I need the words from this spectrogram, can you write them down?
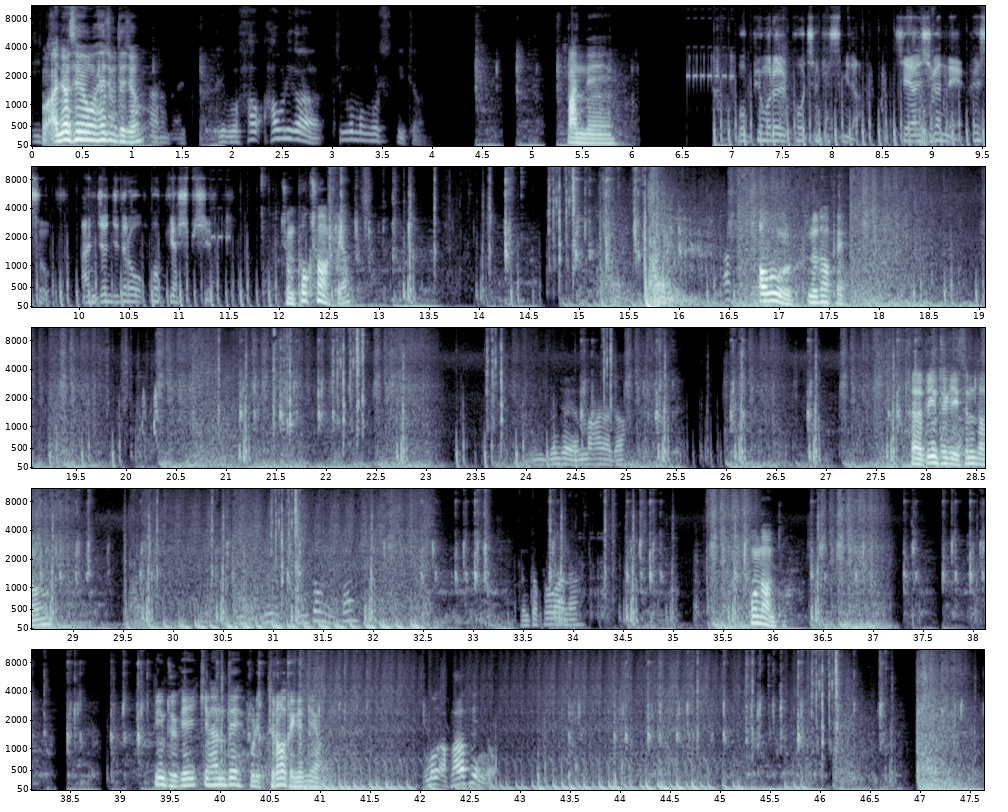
어, 안녕하세요 해주면 되죠 아니 뭐 하, 하울이가 친구 먹은 걸 수도 있잖아 맞네 목표물을 포착했습니다. 제한 시간 내 회수 안전지대로 복귀하십시오. 중 폭충할게요 어우 눈 앞에 먼저 연막 하나 더. 저는 삥두 개 있습니다 눈터 폭 하나. 폭 나온다 삥 두 개 있긴 한데 우리 들어가도 되겠네요 뭐, 아, 바로 앞에 있노?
